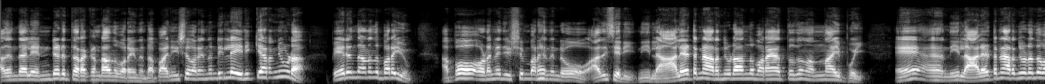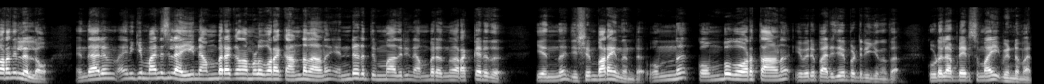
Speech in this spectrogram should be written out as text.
അതെന്തായാലും എന്റെ അടുത്ത് ഇറക്കണ്ടെന്ന് പറയുന്നുണ്ട്. അപ്പോൾ അനീഷ് പറയുന്നുണ്ട് ഇല്ല എനിക്ക് അറിഞ്ഞൂടാ പേരെന്താണെന്ന് പറയും. അപ്പോൾ ഉടനെ ജിഷ്യം പറയുന്നുണ്ട് ഓ അത് ശരി. നീ ലാലേട്ടനെ അറിഞ്ഞൂടാ എന്ന് പറയാത്തത് നന്നായി പോയി ഏ നീ ലാലേട്ടനെ അറിഞ്ഞൂടെന്ന് പറഞ്ഞില്ലല്ലോ. എന്തായാലും എനിക്ക് മനസ്സിലായി ഈ നമ്പറൊക്കെ നമ്മൾ കുറെ കണ്ടതാണ്. എന്റെ അടുത്ത് ഇമാതിരി നമ്പർ ഒന്നും ഇറക്കരുത് എന്ന് ജിഷിൻ പറയുന്നുണ്ട്. ഒന്ന് കൊമ്പ് കോർത്താണ് ഇവർ പരിചയപ്പെട്ടിരിക്കുന്നത്. കൂടുതൽ അപ്ഡേറ്റ്സുമായി വീണ്ടും വരാം.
